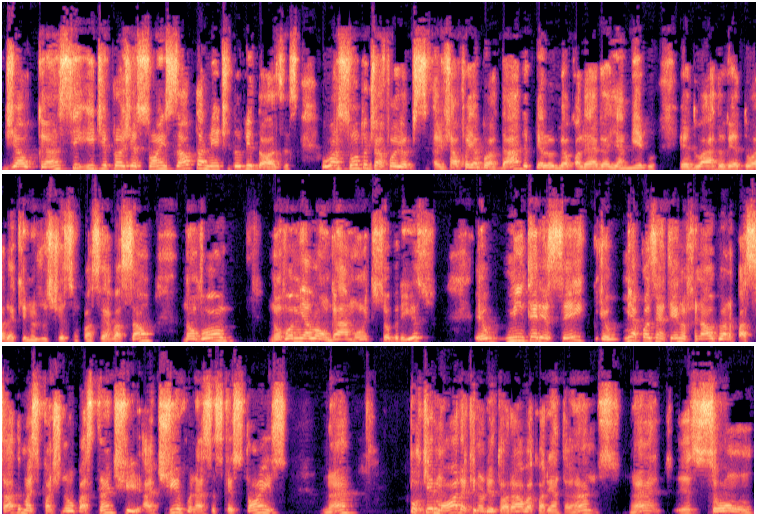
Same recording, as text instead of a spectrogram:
de alcance e de projeções altamente duvidosas. O assunto já foi, já foi abordado pelo meu colega e amigo Eduardo Vedor aqui no Justiça em Conservação. Não vou, não vou me alongar muito sobre isso. Eu me interessei, eu me aposentei no final do ano passado, mas continuo bastante ativo nessas questões, né? porque moro aqui no litoral há 40 anos, né? sou um,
